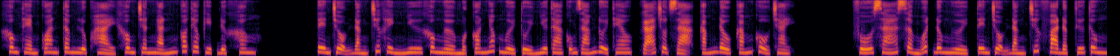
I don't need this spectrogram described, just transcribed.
không thèm quan tâm lục hải không chân ngắn có theo kịp được không. Tên trộm đằng trước hình như không ngờ một con nhóc 10 tuổi như ta cũng dám đuổi theo, gã trột dạ cắm đầu cắm cổ chạy. Phố xá sầm uất đông người, tên trộm đằng trước va đập tứ tung,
